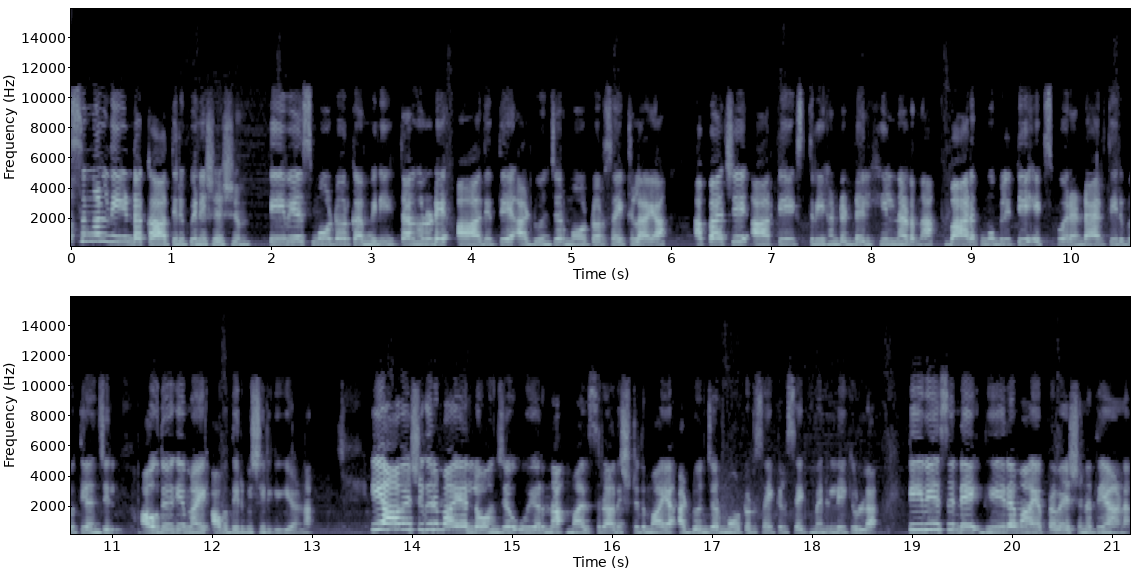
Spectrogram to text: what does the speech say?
മാസങ്ങൾ നീണ്ട കാത്തിരിപ്പിന് ശേഷം T V S motor company തങ്ങളുടെ ആദ്യത്തെ അഡ്വഞ്ചർ മോട്ടോർ സൈക്കിളായ Apache R T X three hundred ഡൽഹിയിൽ നടന്ന ഭാരത് മൊബിലിറ്റി എക്സ്പോ രണ്ടായിരത്തി ഇരുപത്തി അഞ്ചിൽ ഔദ്യോഗികമായി അവതരിപ്പിച്ചിരിക്കുകയാണ്. ഈ ആവേശകരമായ ലോഞ്ച് ഉയർന്ന മത്സരാധിഷ്ഠിതമായ അഡ്വഞ്ചർ മോട്ടോർ സൈക്കിൾ സെഗ്മെന്റിലേക്കുള്ള ടി വി എസിന്റെ ധീരമായ പ്രവേശനത്തെയാണ്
